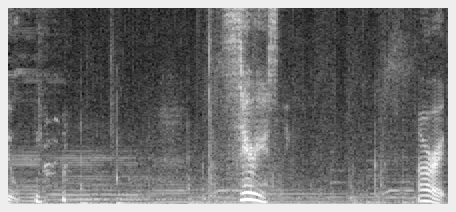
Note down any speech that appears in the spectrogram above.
You. Seriously. All right.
